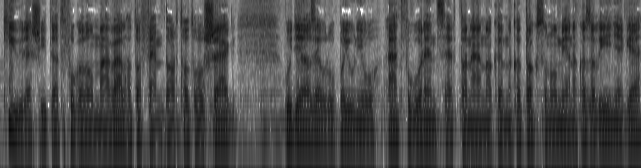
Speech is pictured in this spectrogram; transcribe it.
kiüresített fogalommá válhat a fenntarthatóság. Ugye az Európai Unió átfogó rendszertanának, ennek a taxonómiának az a lényege,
